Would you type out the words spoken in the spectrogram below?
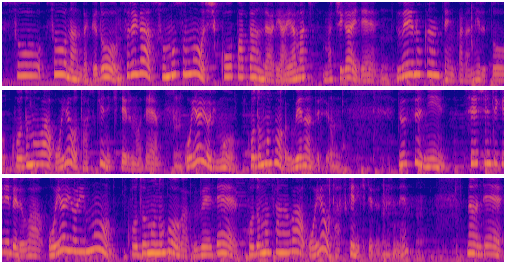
そうそうなんだけど、うん。それがそもそも思考パターンであり過ち間違いで、う上の観点から見ると子供は親を助けに来てるのでうん。親よりも子供の方が上なんですよ、うん。要するに精神的レベルは親よりも子供の方が上で子供さんは親を助けに来てるんですね、なので、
